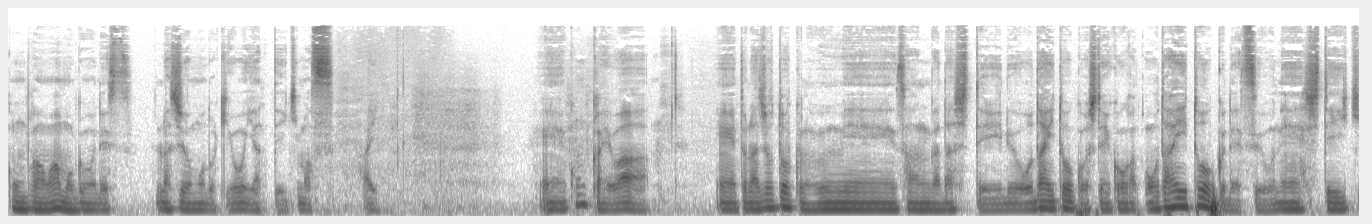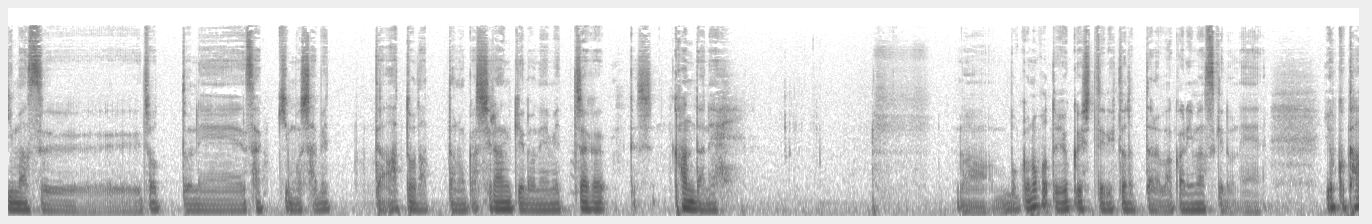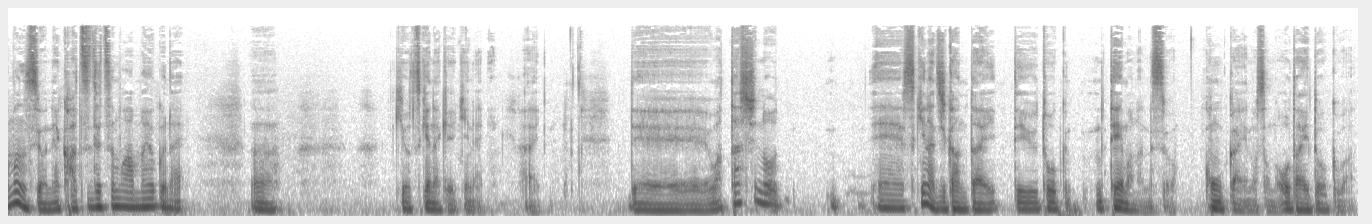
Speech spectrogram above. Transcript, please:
こんばんはもぐもです。ラジオもどきをやっていきます。はい、えー今回はえー、とラジオトークの運営さんが出しているお題トークをしていこうかお題トークですよね。していきます。ちょっとねさっきも喋った後だったのか知らんけどねめっちゃ噛んだね。まあ僕のことよく知ってる人だったら分かりますけどね。よく噛むんすよね。滑舌もあんま良くない。うん。気をつけなきゃいけない。はい。で私の、えー好きな時間帯っていうトークテーマなんですよ。今回のそのお題トークは。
